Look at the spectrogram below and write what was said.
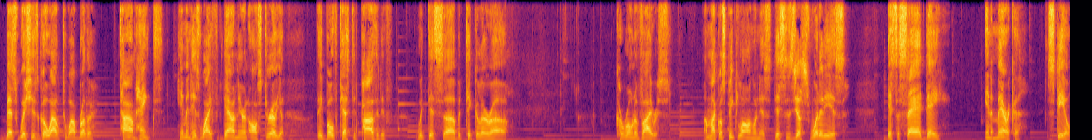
best wishes go out to our brother Tom Hanks. Him and his wife down there in Australia, they both tested positive with this uh, particular uh, coronavirus. I'm not going to speak long on this. This is just what it is. It's a sad day in America still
